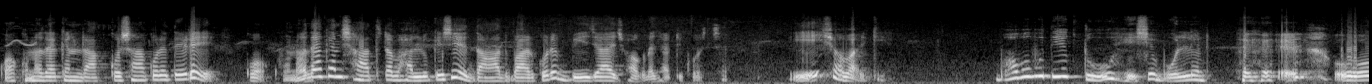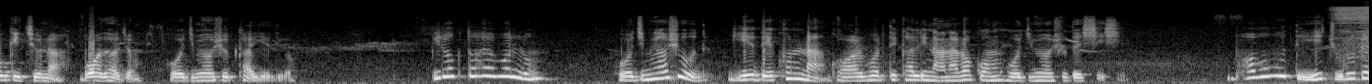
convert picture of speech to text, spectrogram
কখনো দেখেন রাক্ষস হাঁ করে তেড়ে কখনো দেখেন সাতটা ভাল্লুক এসে দাঁত বার করে বেজায় ঝগড়াঝাটি করছে। এই সব আর কি। ভবভূতি একটু হেসে বললেন ও কিছু না, বদ হজম, হজমি ওষুধ খাইয়ে দিও। বিরক্ত হয়ে বললুম, হজমি ওষুধ? গিয়ে দেখুন না, ঘর ভর্তি খালি নানা রকম হজমি ওষুধের শিশি। ভবভূতি চুরুটে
